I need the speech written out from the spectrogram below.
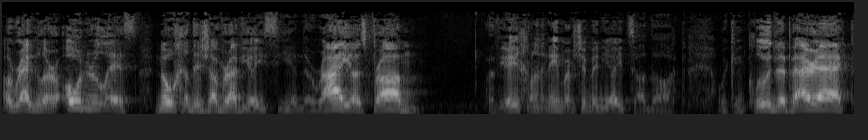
a regular ownerless, no chadish of Rav Yosi. And the raya is from Rav Yechon in the name of Shimon Yoitzadok. We conclude the parak.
